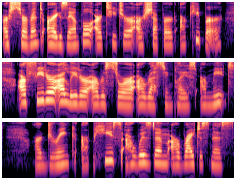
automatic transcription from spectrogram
our servant, our example, our teacher, our shepherd, our keeper, our feeder, our leader, our restorer, our resting place, our meat, our drink, our peace, our wisdom, our righteousness,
